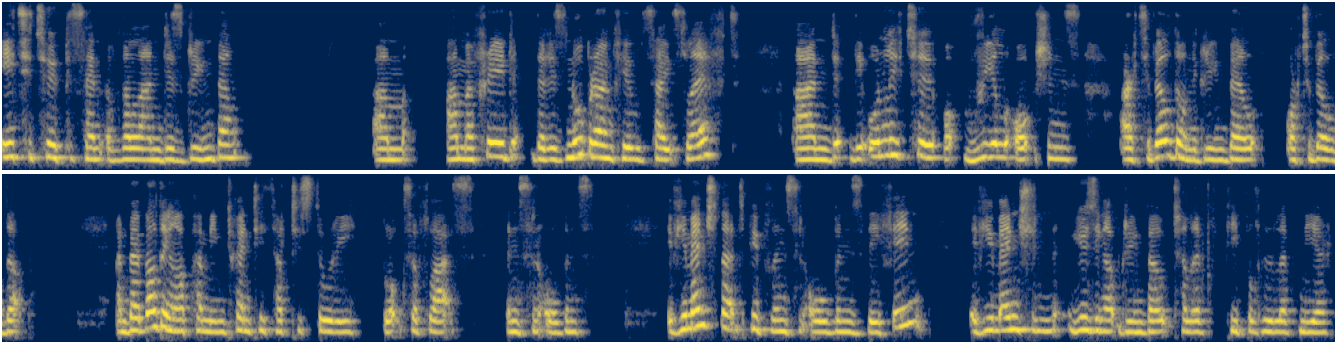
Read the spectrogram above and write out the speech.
82% of the land is greenbelt. Um, I'm afraid there is no brownfield sites left, and the only two real options are to build on the greenbelt or to build up. And by building up, I mean 20, 30 story blocks of flats in St Albans. If you mention that to people in St Albans, they faint. If you mention using up Greenbelt to live people who live near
